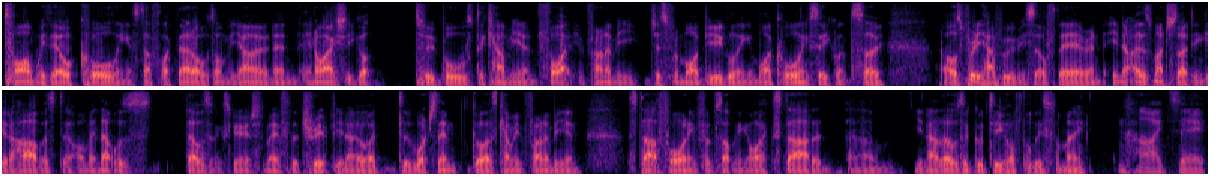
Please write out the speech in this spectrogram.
time with elk calling and stuff like that, I was on my own, and and I actually got two bulls to come in and fight in front of me just from my bugling and my calling sequence. So I was pretty happy with myself there. And you know, as much as I didn't get a harvest, I mean that was that was an experience for me for the trip. You know, I, to watch them guys come in front of me and start fighting from something I started. Um, you know, that was a good tick off the list for me. I'd say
